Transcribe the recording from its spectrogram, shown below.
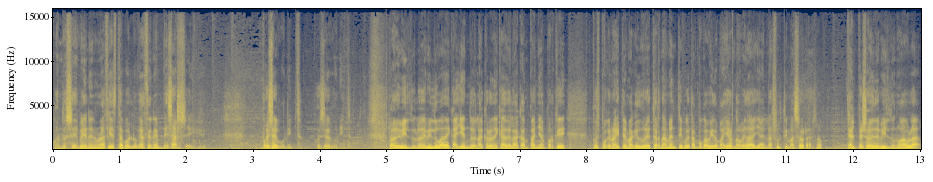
Cuando se ven en una fiesta, pues lo que hacen es besarse. Pues es bonito, pues es bonito. Lo de Bildu, lo de Bildu va decayendo en la crónica de la campaña. ¿Por qué? Pues porque no hay tema que dure eternamente, porque tampoco ha habido mayor novedad ya en las últimas horas. El PSOE de Bildu no habla,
